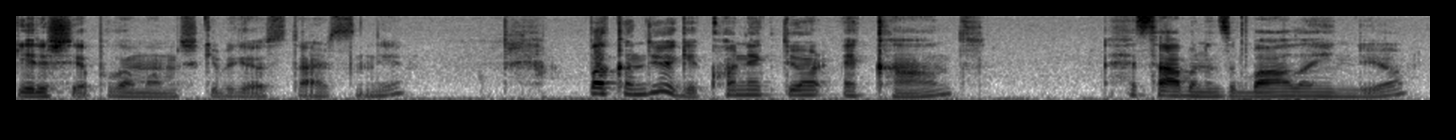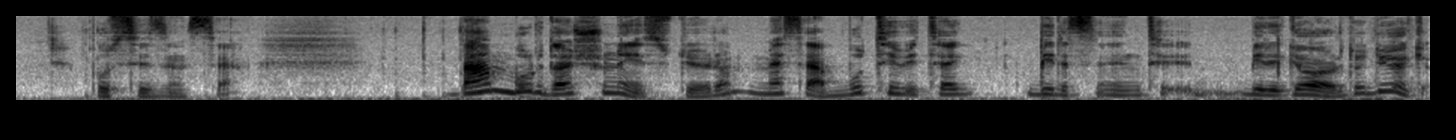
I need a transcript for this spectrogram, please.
Giriş yapılamamış gibi göstersin diye. Bakın diyor ki connect your account hesabınızı bağlayın diyor. Bu sizinse. Ben burada şunu istiyorum. Mesela bu tweet'e birisinin biri gördü. Diyor ki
